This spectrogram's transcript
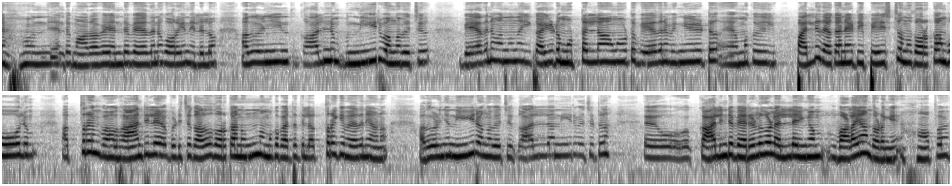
എന്റെ മാതാവേ എന്റെ വേദന കുറയുന്നില്ലല്ലോ. അത് കഴിഞ്ഞ് കാലിന് നീര് വങ്ങ വെച്ച് വേദന വന്നെന്ന് ഈ കൈയുടെ മുട്ടെല്ലാം അങ്ങോട്ട് വേദന വിങ്ങിയിട്ട് നമുക്ക് പല്ല് തേക്കാനായിട്ട് ഈ പേസ്റ്റ് ഒന്ന് തുറക്കാൻ പോലും അത്രയും ഹാൻഡിൽ പിടിച്ച് കഥ തുറക്കാനൊന്നും നമുക്ക് പറ്റത്തില്ല. അത്രയ്ക്ക് വേദനയാണ്. അത് കഴിഞ്ഞ് നീരങ്ങ് വെച്ച് കാലെല്ലാം നീര് വെച്ചിട്ട് കാലിന്റെ വിരലുകളെല്ലാം ഇങ്ങനെ വളയാൻ തുടങ്ങി. അപ്പം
